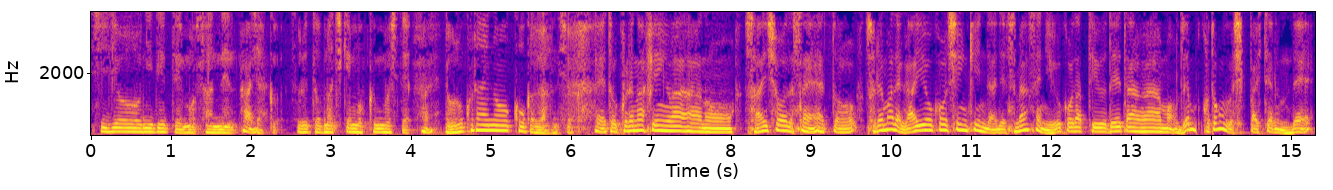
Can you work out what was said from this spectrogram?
市場に出てもう3年弱、はい、それと、まあ治験も含みまして、はい、どのくらいの効果があるんでしょうか？えっ、と、クレナフィンは、あの、最初はですね、えっと、それまで外用抗心筋剤で爪白癬に有効だっていうデータがもう全部ことごとく失敗してるんで、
